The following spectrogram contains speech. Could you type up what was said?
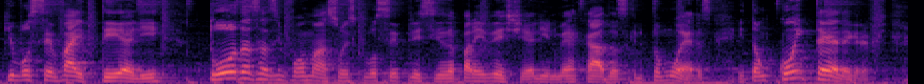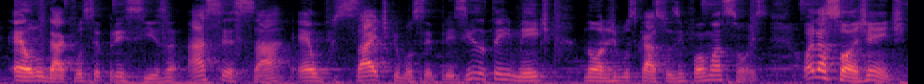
que você vai ter ali todas as informações que você precisa para investir ali no mercado das criptomoedas. Então, Cointelegraph é o lugar que você precisa acessar, é o site que você precisa ter em mente na hora de buscar suas informações. Olha só, gente,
